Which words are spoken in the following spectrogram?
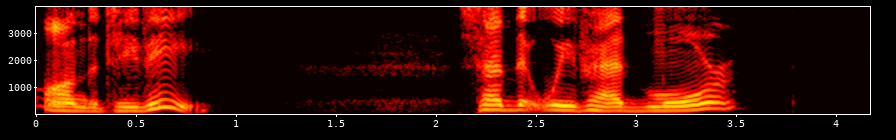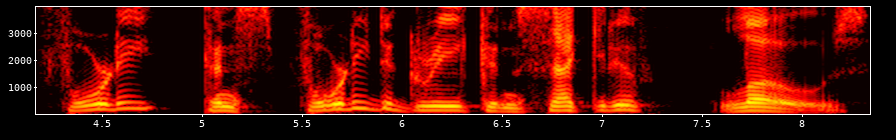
on the TV said that we've had more 40, 40 degree consecutive lows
